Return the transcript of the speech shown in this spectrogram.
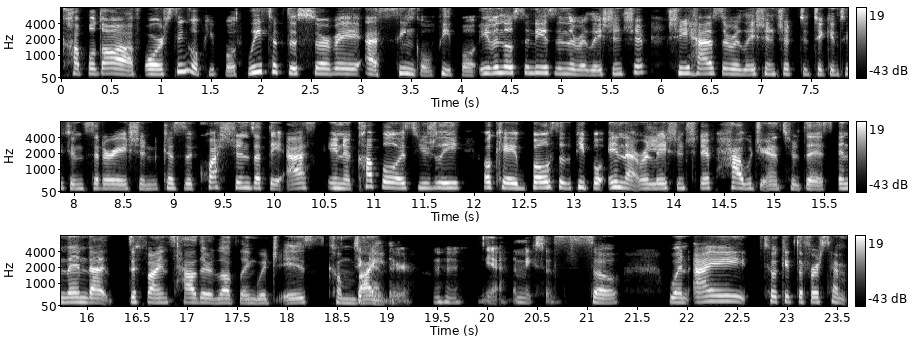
coupled off or single people. We took this survey as single people. Even though Cindy is in the relationship, she has the relationship to take into consideration because the questions that they ask in a couple is usually okay, both of the people in that relationship, how would you answer this? And then that defines how their love language is combined. Together. Mm-hmm. Yeah, that makes sense. So when I took it the first time,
